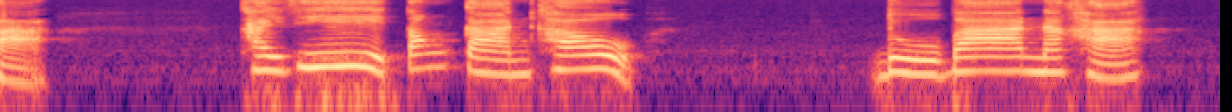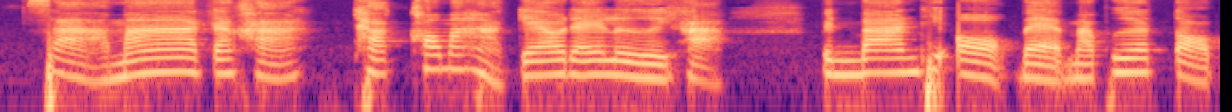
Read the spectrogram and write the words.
ค่ะ ใครที่ต้องการเข้า ดูบ้านนะคะ สามารถนะคะ ทักเข้ามาหาแก้วได้เลยค่ะ เป็นบ้านที่ออกแบบมาเพื่อตอบ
